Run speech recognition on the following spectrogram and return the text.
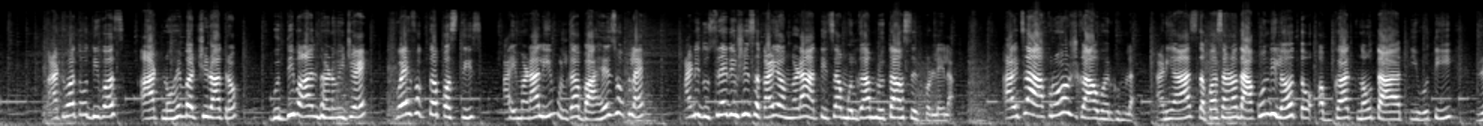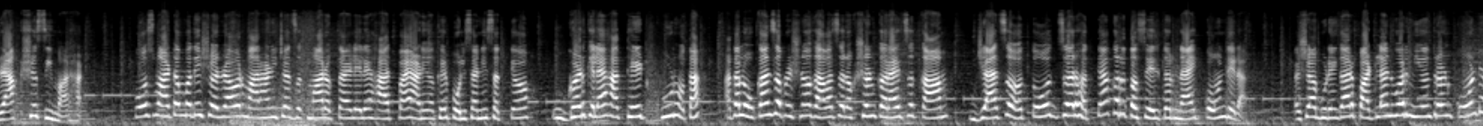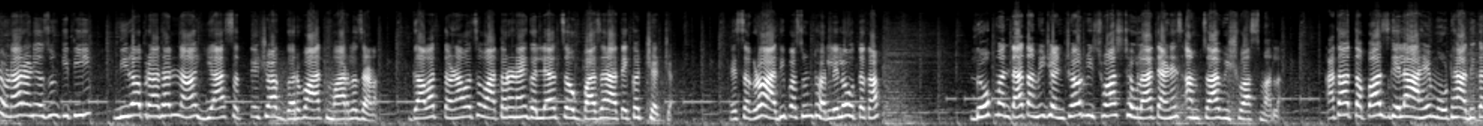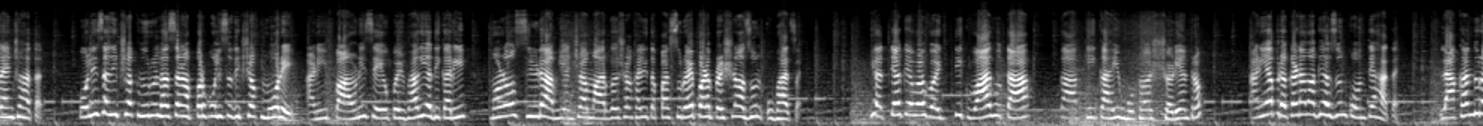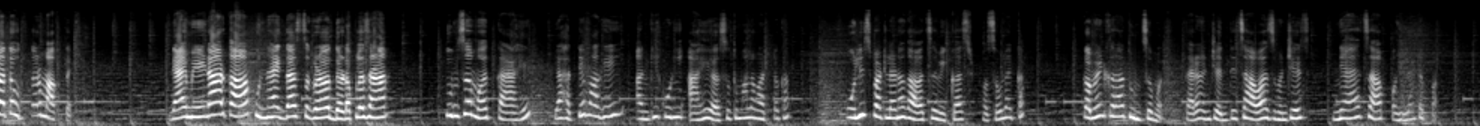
आठवा तो दिवस आठ नोव्हेंबरची रात्र. बुद्धिमान धनविजय वय फक्त पस्तीस. आई म्हणाली मुलगा बाहेर झोपलाय. आणि दुसऱ्या दिवशी सकाळी अंगणात तिचा मुलगा मृतावस्थेत पडलेला. आईचा आक्रोश गावभर घुमला आणि आज तपासानं दाखवून दिलं तो अपघात नव्हता ती होती राक्षसी मारहाण. पोस्टमार्टममध्ये शरीरावर मारहाणीच्या जखमा रक्ताळलेले हातपाय आणि अखेर पोलिसांनी सत्य उघड केलाय हा थेट खून होता. आता लोकांचा प्रश्न गावाचं रक्षण करायचं काम ज्याचं तोच जर हत्या करत असेल तर न्याय कोण देणार? अशा गुन्हेगार पाटलांवर नियंत्रण कोण ठेवणार आणि अजून किती निरपराधांना या सत्तेच्या गर्वात मारलं जाणार? गावात तणावाचं वातावरण आहे गल्ल्यात चौक बाजारात एकच चर्चा. हे सगळं आधीपासून ठरलेलं होतं का? लोक म्हणतात आम्ही ज्यांच्यावर विश्वास ठेवला त्यानेच आमचा विश्वास मारला. आता तपास गेला आहे मोठ्या अधिकाऱ्यांच्या हातात. पोलीस अधीक्षक नुरुल हसन अप्पर पोलीस अधीक्षक मोरे आणि पावणीचे उपविभागीय अधिकारी मनोज सिडाम यांच्या मार्गदर्शनाखाली तपास सुरू आहे. पण प्रश्न अजून उभाच आहे. ही हत्या केवळ वैयक्तिक वाद होता का की काही मोठं षडयंत्र? आणि या प्रकरणामागे अजून कोणते हात आहे लाखांदूर आता उत्तर मागतंय. न्याय मिळणार का? पुन्हा एकदा सगळं दडपलं जाणार? तुमचं मत काय आहे? या हत्येमागे आणखी कोणी आहे असं तुम्हाला वाटतं का? पोलीस पाटलानं गावाचा विकास फसवलाय का? कमेंट करा तुमचं मत. कारण जनतेचा आवाज म्हणजेच न्यायाचा पहिला टप्पा.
